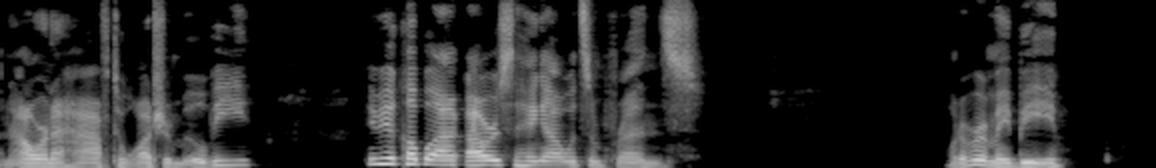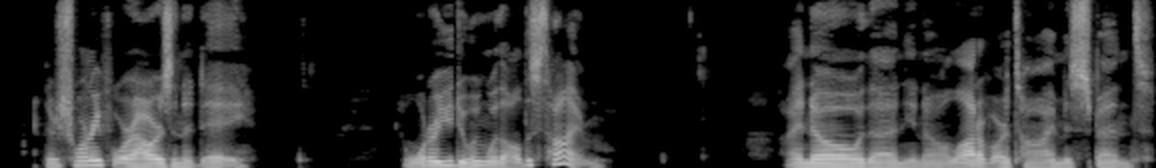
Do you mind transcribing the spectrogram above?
an hour and a half to watch a movie, maybe a couple hours to hang out with some friends whatever it may be, there's 24 hours in a day. And what are you doing with all this time? I know that, you know, a lot of our time is spent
